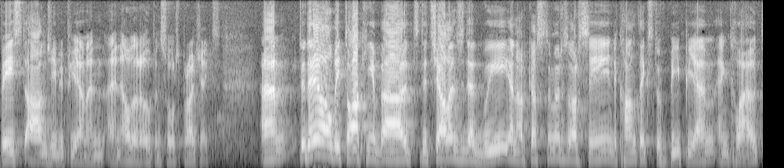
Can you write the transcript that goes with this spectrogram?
based on jBPM and, and other open source projects. Um, today I'll be talking about the challenge that we and our customers are seeing in the context of BPM and cloud,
